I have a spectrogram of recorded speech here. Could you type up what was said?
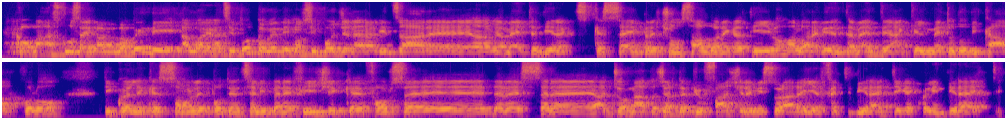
Ecco, ma scusami, ma, ma, quindi, allora, innanzitutto, quindi non si può generalizzare, ovviamente, dire che sempre c'è un saldo negativo, ma allora evidentemente anche il metodo di calcolo di quelli che sono le potenziali benefici che forse deve essere aggiornato. Certo è più facile misurare gli effetti diretti che quelli indiretti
